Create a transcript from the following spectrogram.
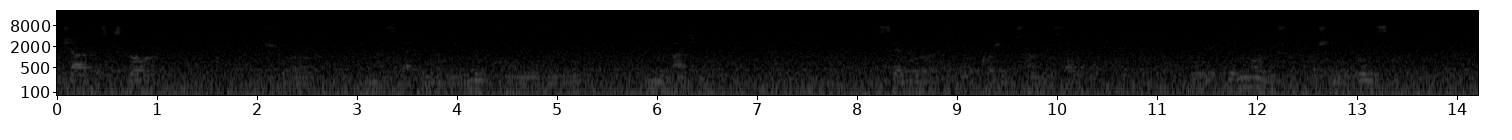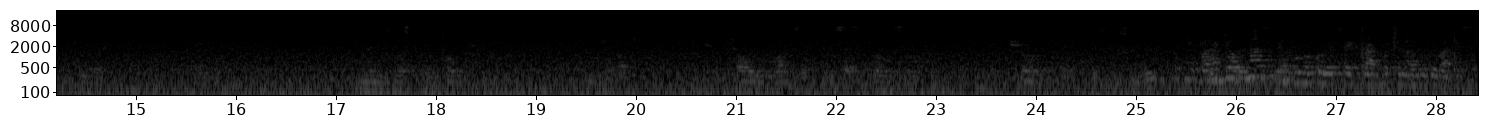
почалося все з того, що на святі Новому дні землі землі ми бачимо. Все було, тобто кожен сам для себе. І безумовно, що те, що відбулося, таке е, мені з Господом того, що ми вже бачимо, що почало відбуватися в Місяці того всього, що тих всіх судів. Ні, багатьох нас не було, коли цей храм починав будуватися.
